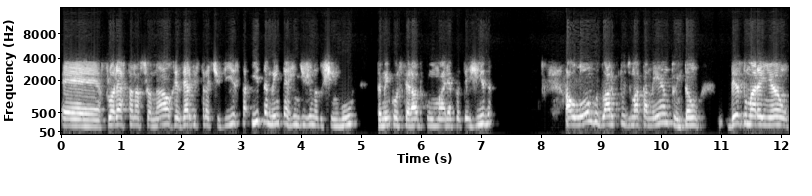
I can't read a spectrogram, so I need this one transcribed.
é, floresta nacional, reserva extrativista e também terra indígena do Xingu, também considerado como uma área protegida. Ao longo do arco do desmatamento, então, desde o Maranhão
